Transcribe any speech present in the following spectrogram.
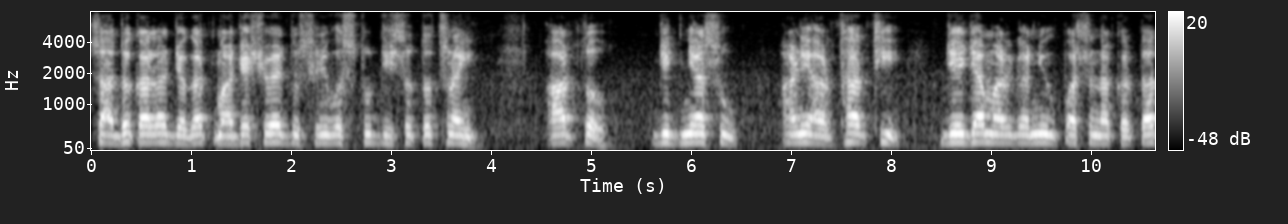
साधकाला जगात माझ्याशिवाय दुसरी वस्तू दिसतच नाही. आर्त जिज्ञासू आणि अर्थार्थी जे ज्या मार्गाने उपासना करतात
